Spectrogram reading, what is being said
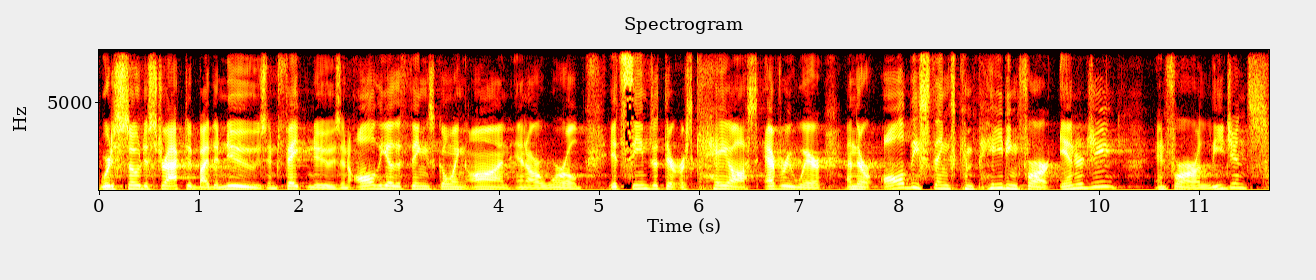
We're so distracted by the news and fake news and all the other things going on in our world. It seems that there is chaos everywhere, and there are all these things competing for our energy and for our allegiance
